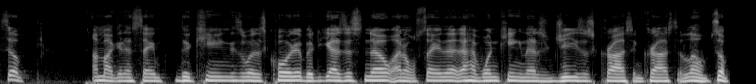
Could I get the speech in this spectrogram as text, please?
So I'm not going to say the king is what is quoted, but you guys just know I don't say that. I have one king, that's Jesus Christ and Christ alone. So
